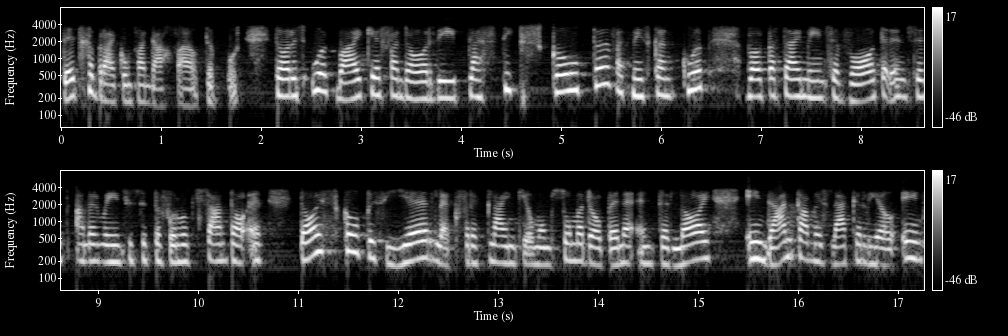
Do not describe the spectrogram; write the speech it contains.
dit gebruik om vandag vuil te word. Daar is ook baie keer van daardie plastiek skulpe wat mens kan koop waar party mense water in sit, ander mense sit byvoorbeeld sand daarin. Daai skulp is heerlik vir 'n kleintjie om hom sommer daar binne in te laai en dan kan mens lekker reël en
